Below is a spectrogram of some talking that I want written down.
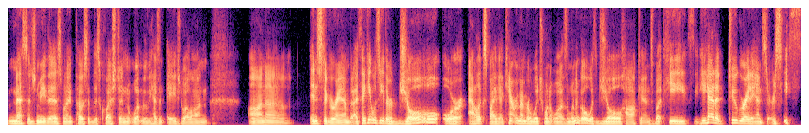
messaged me this when I posted this question. What movie hasn't aged well on on uh, Instagram? But I think it was either Joel or Alex Spivey. I can't remember which one it was. I'm going to go with Joel Hawkins, but he he had a, two great answers. He's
